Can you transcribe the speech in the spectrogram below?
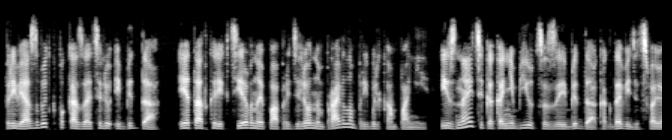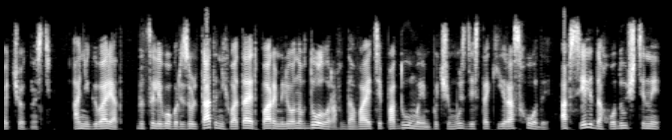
привязывают к показателю EBITDA. Это откорректированная по определенным правилам прибыль компании. И знаете, как они бьются за EBITDA, когда видят свою отчетность? Они говорят, до целевого результата не хватает пары миллионов долларов, давайте подумаем, почему здесь такие расходы, а все ли доходы учтены,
